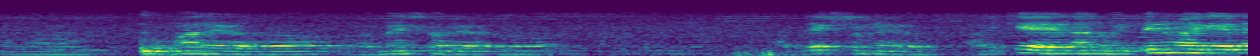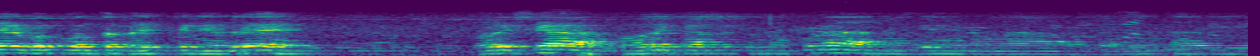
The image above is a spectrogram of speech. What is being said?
ನಮ್ಮ ಕುಮಾರ್ ಹೇಳಿದ್ರು. ರಮೇಶ್ ಅವ್ರು ಹೇಳಿದ್ರು ಅಧ್ಯಕ್ಷರು ಹೇಳಿದ್ರು ಅದಕ್ಕೆ ನಾನು ವಿಭಿನ್ನವಾಗಿ ಏನು ಹೇಳಬೇಕು ಅಂತ ಬಯಸ್ತೀನಿ ಅಂದ್ರೆ ಬಹುಶಃ ಪೌರ ಕೂಡ ನಮಗೆ ನಮ್ಮ ತಂದೆ ತಾಯಿ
